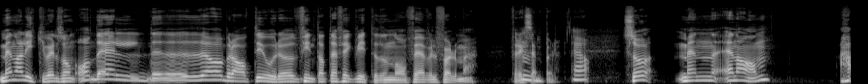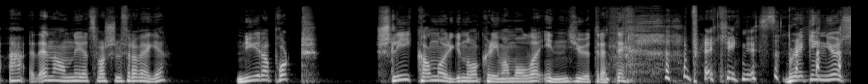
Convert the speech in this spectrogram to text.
men allikevel sånn Å, det, det, det var bra at de gjorde, og fint at jeg fikk vite det nå, for jeg vil følge med. For eksempel. Ja. Så, men en annen En annen nyhetsvarsel fra VG. Ny rapport. Slik kan Norge nå klimamålet innen 2030. Breaking news. Breaking news!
